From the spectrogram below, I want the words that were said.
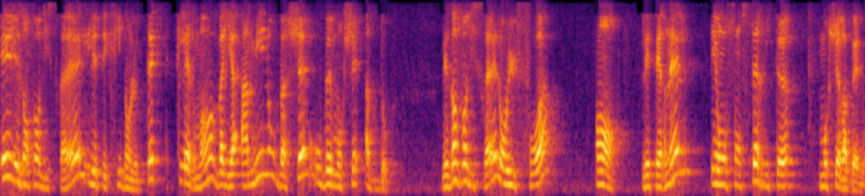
et les enfants d'Israël, il est écrit dans le texte clairement, Vaya Aminu Bashem ou Moshe Abdo. Les enfants d'Israël ont eu foi en l'Éternel et en son serviteur Moshe Rabbeinu.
